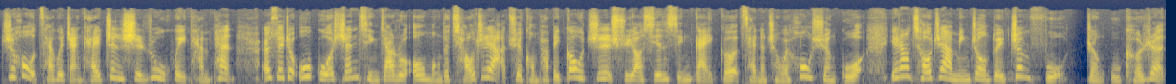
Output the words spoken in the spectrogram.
之后才会展开正式入会谈判。而随着乌国申请加入欧盟的乔治亚，却恐怕被告知需要先行改革才能成为候选国，也让乔治亚民众对政府忍无可忍。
